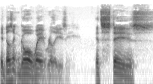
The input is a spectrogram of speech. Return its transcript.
it doesn't go away really easy. It stays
